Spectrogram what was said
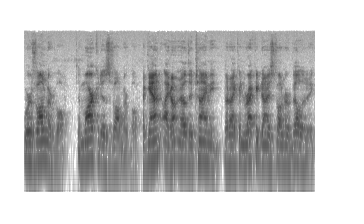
We're vulnerable. The market is vulnerable. Again, I don't know the timing, but I can recognize vulnerability.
